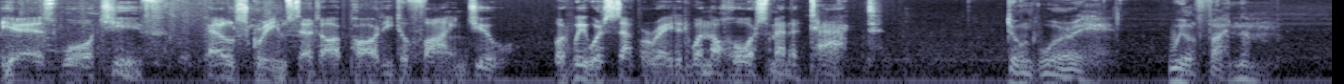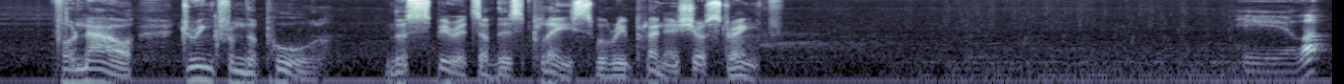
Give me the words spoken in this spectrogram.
Yes, War Chief. Hellscream sent our party to find you, but we were separated when the horsemen attacked. Don't worry. We'll find them. For now, drink from the pool. The spirits of this place will replenish your strength. Heal up.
